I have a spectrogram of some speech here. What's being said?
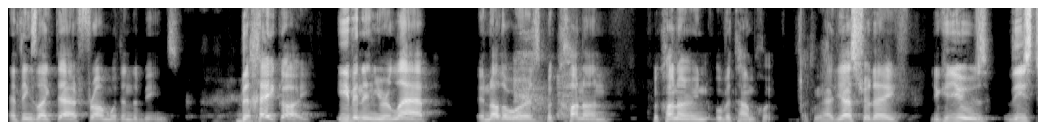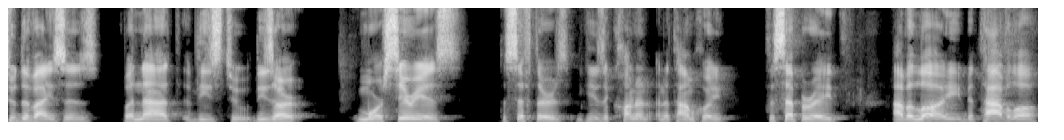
and things like that from within the beans. Even in your lap. In other words. Like we had yesterday, you could use these two devices, but not these two. These are more serious. The sifters, you can use a kanan and a tamchui to separate avaloi betavla,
